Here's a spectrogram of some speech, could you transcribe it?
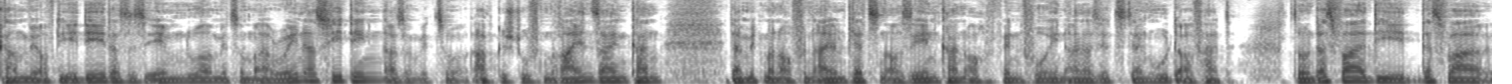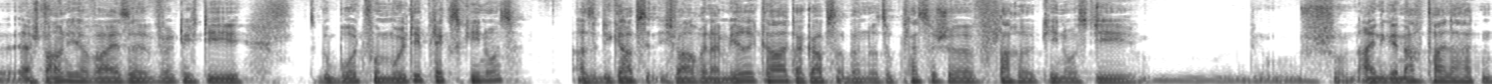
kamen wir auf die Idee, dass es eben nur mit so einem Arena-Seating, also mit so abgestuften Reihen sein kann, damit man auch von allen Plätzen aus sehen kann, auch wenn vor ihnen einer sitzt, der einen Hut auf hat. So, und das war die, das war erstaunlicherweise wirklich die Geburt von Multiplex-Kinos. Also die gab's, ich war auch in Amerika, da gab's aber nur so klassische flache Kinos, die schon einige Nachteile hatten.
